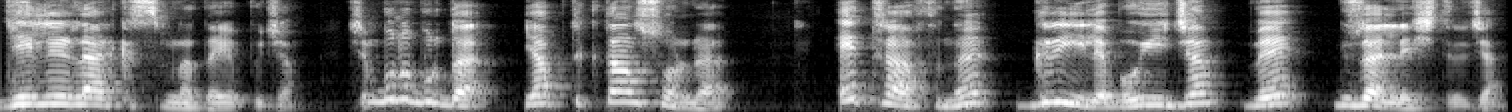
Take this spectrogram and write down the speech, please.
gelirler kısmına da yapacağım. Şimdi bunu burada yaptıktan sonra etrafını gri ile boyayacağım ve güzelleştireceğim.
